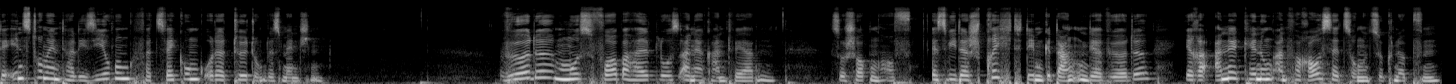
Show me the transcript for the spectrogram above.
der Instrumentalisierung, Verzweckung oder Tötung des Menschen. Würde muss vorbehaltlos anerkannt werden, so Schockenhoff. Es widerspricht dem Gedanken der Würde, ihre Anerkennung an Voraussetzungen zu knüpfen.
